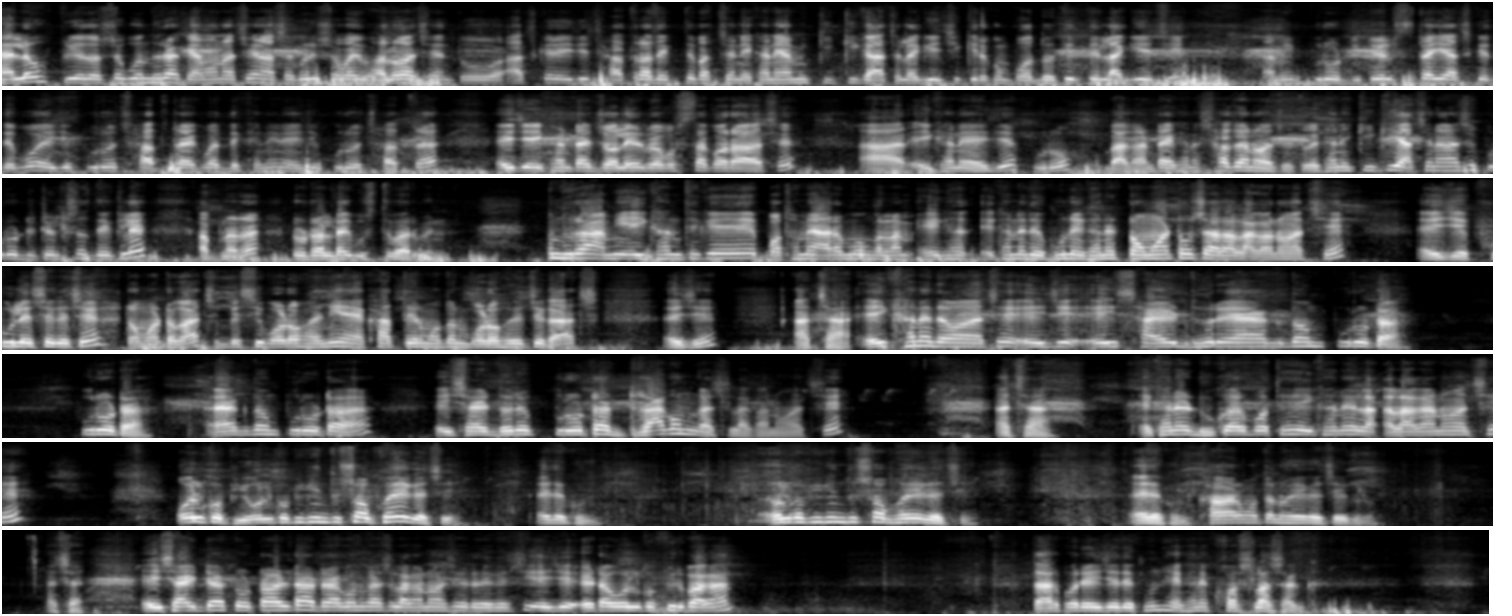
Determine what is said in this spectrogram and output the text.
Hello প্রিয় দর্শক বন্ধুরা, কেমন আছেন? আশা করি সবাই ভালো আছেন। তো আজকের এই যে ছাত্রা দেখতে পাচ্ছেন, এখানে আমি কি কি গাছ লাগিয়েছি, কীরকম পদ্ধতিতে লাগিয়েছি, আমি পুরো ডিটেলসটাই আজকে দেবো। এই যে পুরো ছাদটা একবার দেখে নিন, এই যে পুরো ছাদটা এই যে এখানটায় জলের ব্যবস্থা করা আছে, আর এখানে এই যে পুরো বাগানটা এখানে সাজানো আছে। তো এখানে কী কী আছে না আছে পুরো ডিটেলসটা দেখলে আপনারা টোটালটাই বুঝতে পারবেন। বন্ধুরা, আমি এইখান থেকে প্রথমে আরম্ভ করলাম। এখানে দেখুন, এখানে টমাটো চারা লাগানো আছে। এই যে ফুল এসে গেছে, টমেটো গাছ। বেশি বড় হয়নি, এক হাতের মতন বড় হয়েছে গাছ। এই যে আচ্ছা এইখানে দেওয়া আছে, এই যে এই সাইড ধরে একদম পুরোটা। পুরোটা, একদম পুরোটা, এই সাইড ধরে পুরোটা ড্রাগন গাছ লাগানো আছে। আচ্ছা এখানে ঢুকার পথে এখানে লাগানো আছে। ওলকপি ওলকপি কিন্তু সব হয়ে গেছে। এই দেখুন, ওলকপি কিন্তু সব হয়ে গেছে। এই দেখুন, খাওয়ার মতন হয়ে গেছে এগুলো। আচ্ছা এই সাইডটা টোটালটা ড্রাগন গাছ লাগানো আছে এটা দেখেছি। এই যে এটা ওলকপির বাগান। তারপরে এই যে দেখুন, এখানে খসলা শাক।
